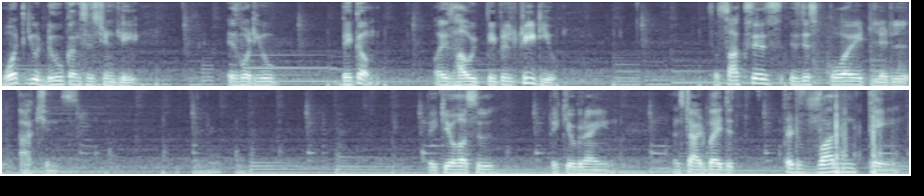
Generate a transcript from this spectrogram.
What you do consistently is what you become or is how people treat you. So success is just quite little actions. Pick your hustle pick your grind and start by just that one thing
